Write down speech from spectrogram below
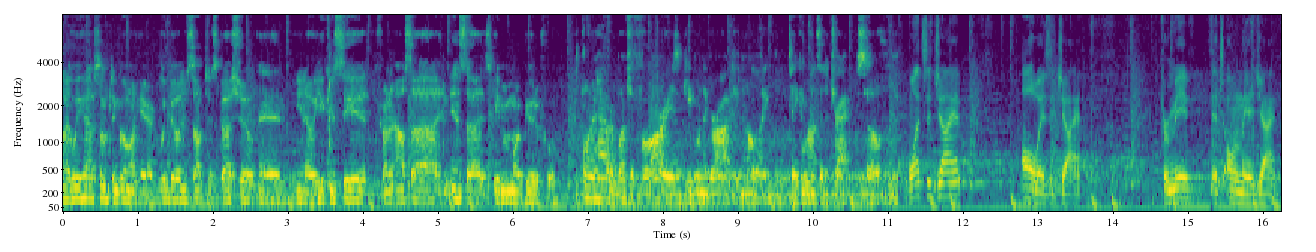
like we have something going here. We're building something special, and you know you can see it from the outside and inside. It's even more beautiful. The point of having a bunch of Ferraris and keep them in the garage, you know, like take them out to the track. So Once a giant, always a giant. For me, it's only a giant.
